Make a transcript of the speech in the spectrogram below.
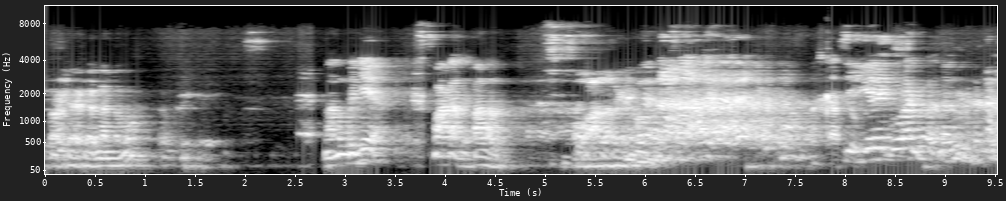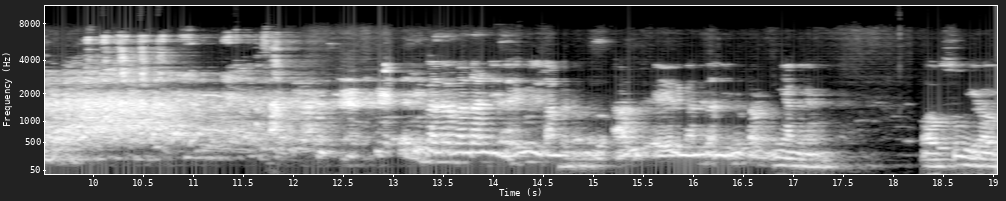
perdagangan apa? Nah, kemudian ya, sepakat ya, halal. Oh, halal ya. Sikile kurang kan. Jadi bantah-bantahan di sini disampaikan dulu. Aku eh dengan tulisan itu terngiang-ngiang. Pausu wirau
